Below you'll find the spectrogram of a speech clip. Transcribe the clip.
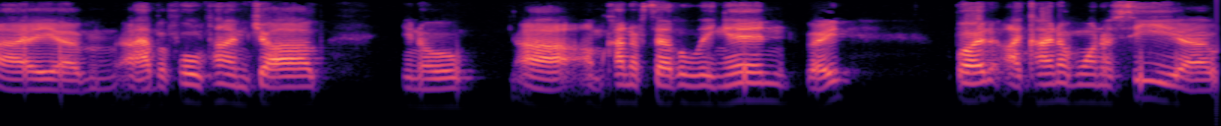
I um, I have a full time job, you know. Uh, I'm kind of settling in, right? But I kind of want to see uh,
